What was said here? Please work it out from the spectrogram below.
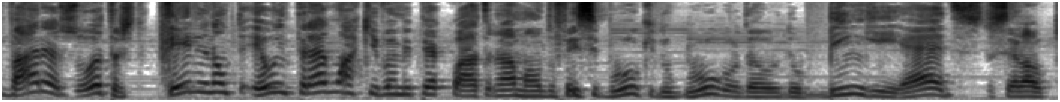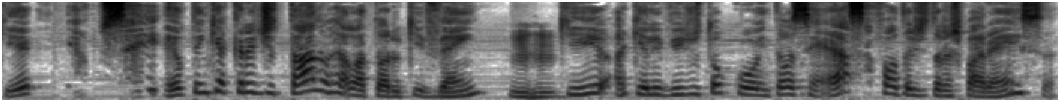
várias outras, ele não. Eu entrego um arquivo MP4 na mão do Facebook, do Google, do, do Bing ads, sei lá o quê. Eu não sei, eu tenho que acreditar no relatório que vem Uhum. que aquele vídeo tocou. Então, assim, essa falta de transparência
